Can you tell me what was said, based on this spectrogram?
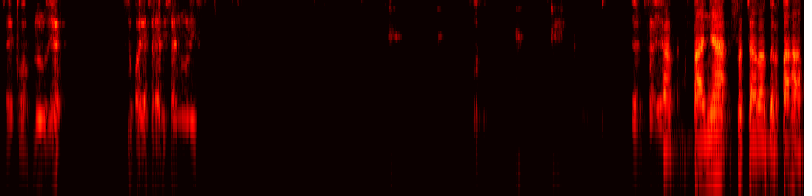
Saya crop dulu ya. Supaya saya bisa nulis. Dan saya tanya secara bertahap.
